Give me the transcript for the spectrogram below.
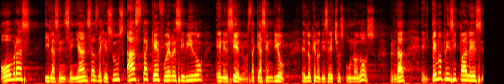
obras y las enseñanzas de Jesús hasta que fue recibido en el cielo, hasta que ascendió. Es lo que nos dice Hechos 1.2, ¿verdad? El tema principal es,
